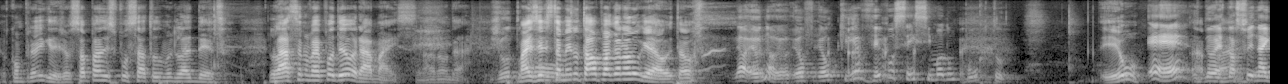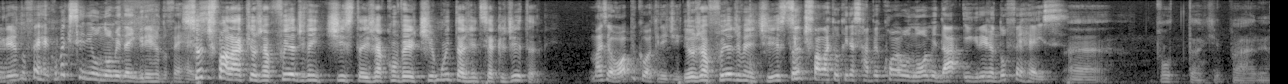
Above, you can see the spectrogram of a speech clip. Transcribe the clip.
Eu comprei uma igreja só para expulsar todo mundo lá de dentro. Lá você não vai poder orar mais. Lá não dá. Junto Mas com... eles também não estavam pagando aluguel, então... Não, eu não. Eu, eu, eu queria ver você em cima de um púlpito. Eu? É, na, sua, na igreja do Ferrez. Como é que seria o nome da igreja do Ferrez? Se eu te falar que eu já fui adventista e já converti muita gente, você acredita? Mas é óbvio que eu acredito. Eu já fui adventista. Se eu te falar que eu queria saber qual é o nome da igreja do Ferrez. É. Puta que pariu.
